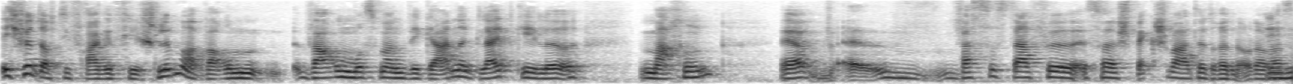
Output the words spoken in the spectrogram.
Ich finde auch die Frage viel schlimmer. Warum, warum muss man vegane Gleitgele machen? Ja, äh, was ist da für, ist da Speckschwarte drin oder was?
